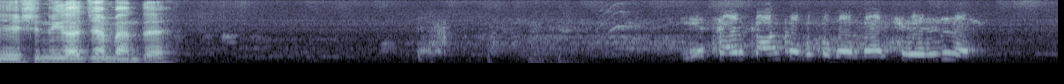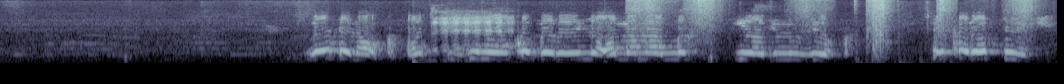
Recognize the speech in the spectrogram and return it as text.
İşte şimdi geleceğim ben de. Yeter kanka bu kadar. Belki verirler. Zaten o, oksijene o kadar öyle aman almak ihtiyacımız yok. Ve karakter iş.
